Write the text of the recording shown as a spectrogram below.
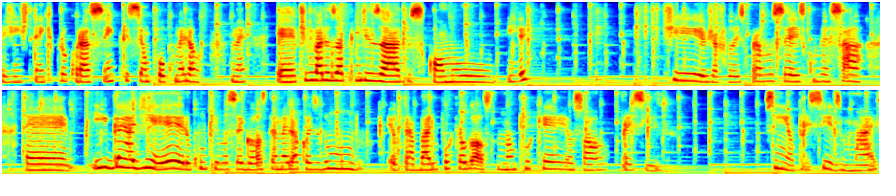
A gente tem que procurar sempre ser um pouco melhor, né? É, eu tive vários aprendizados, como eu já falei isso para vocês, conversar é, e ganhar dinheiro com o que você gosta é a melhor coisa do mundo. Eu trabalho porque eu gosto, não porque eu só preciso. Sim, eu preciso, mas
